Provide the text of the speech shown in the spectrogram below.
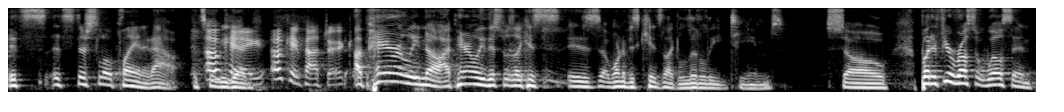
It's it's they're slow playing it out. It's gonna be good. okay, okay, Patrick. Apparently, no. Apparently, this was like his is uh, one of his kids' like little league teams. So, but if you're Russell Wilson,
